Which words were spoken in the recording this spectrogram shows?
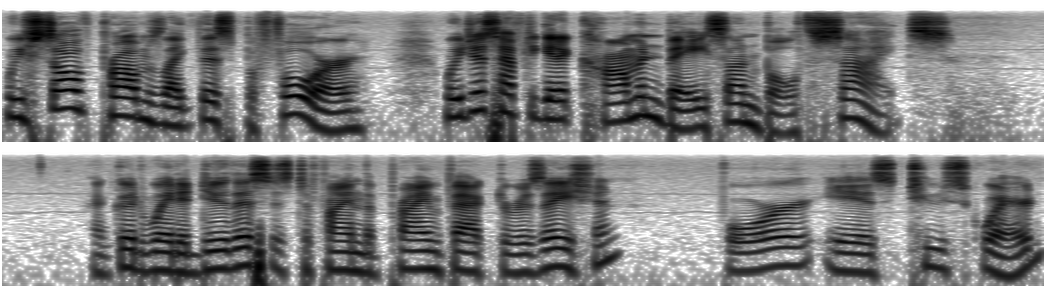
We've solved problems like this before. We just have to get a common base on both sides. A good way to do this is to find the prime factorization. 4 is 2 squared.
